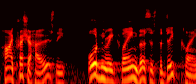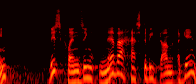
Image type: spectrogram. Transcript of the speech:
high pressure hose, the ordinary clean versus the deep clean. This cleansing never has to be done again.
